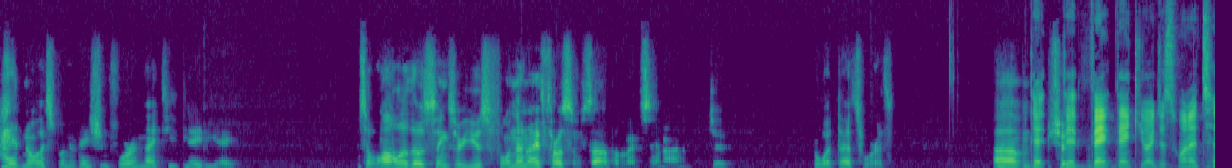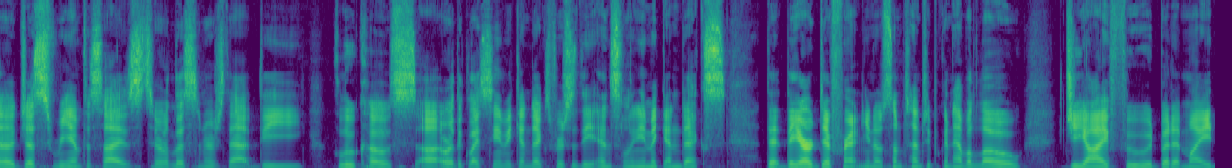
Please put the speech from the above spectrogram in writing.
I had no explanation for in 1988. So all of those things are useful, and then I throw some supplements in on them too, for what that's worth. Um, th- should... th- thank you. I just wanted to just reemphasize to our listeners that the glucose uh, or the glycemic index versus the insulinemic index that they are different. You know, sometimes people can have a low GI food, but it might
